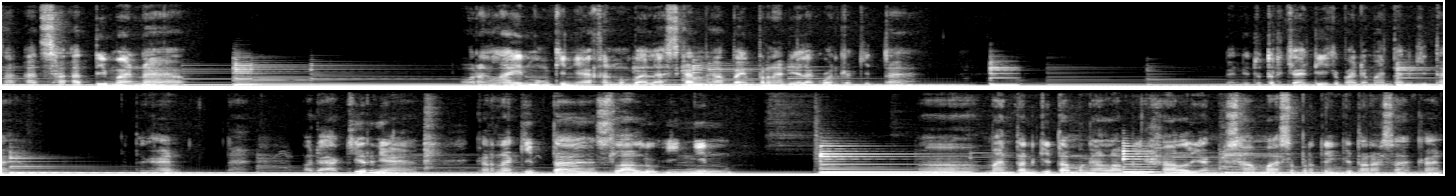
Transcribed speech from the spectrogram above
saat-saat di mana orang lain mungkin ya akan membalaskan apa yang pernah dia lakukan ke kita dan itu terjadi kepada mantan kita pada akhirnya karena kita selalu ingin uh, mantan kita mengalami hal yang sama seperti yang kita rasakan,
